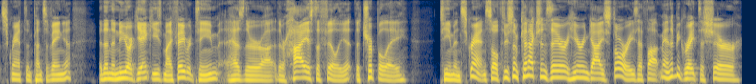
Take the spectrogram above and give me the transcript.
Scranton, Pennsylvania, and then the New York Yankees, my favorite team, has their uh, their highest affiliate, the AAA team in Scranton. So through some connections there, hearing guys' stories, I thought, man, it'd be great to share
